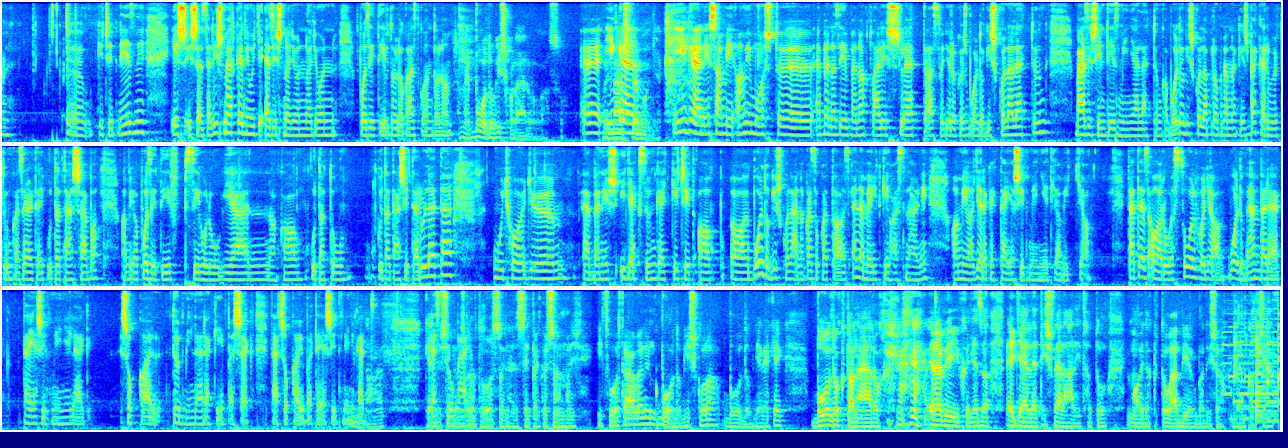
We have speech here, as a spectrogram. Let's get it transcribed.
kicsit nézni, és, és ezzel ismerkedni, úgyhogy ez is nagyon-nagyon pozitív dolog, azt gondolom. Meg boldog iskoláról van szó. Hogy igen, igen, és ami, ami most ebben az évben aktuális lett, az, hogy örökös boldog iskola lettünk, bázis intézményen lettünk a boldog iskola programnak, és bekerültünk az eltei kutatásába, ami a pozitív pszichológiának a kutató, kutatási területe, Úgyhogy ebben is igyekszünk egy kicsit a, a boldog iskolának azokat az elemeit kihasználni, ami a gyerekek teljesítményét javítja. Tehát ez arról szól, hogy a boldog emberek teljesítményileg sokkal több mindenre képesek, tehát sokkal jobb a teljesítményüket. Na, hát, kedves Ezt igazgató asszony, szépen köszönöm, hogy itt voltál velünk. Boldog iskola, boldog gyerekek, boldog tanárok. Reméljük, hogy ez az egyenlet is felállítható majd a továbbiakban is a kapcsán.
